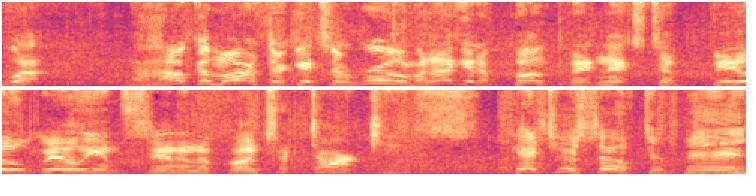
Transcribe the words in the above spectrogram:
What? How come Arthur gets a room and I get a bunk bed next to Bill Williamson and a bunch of darkies? Get yourself to bed.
